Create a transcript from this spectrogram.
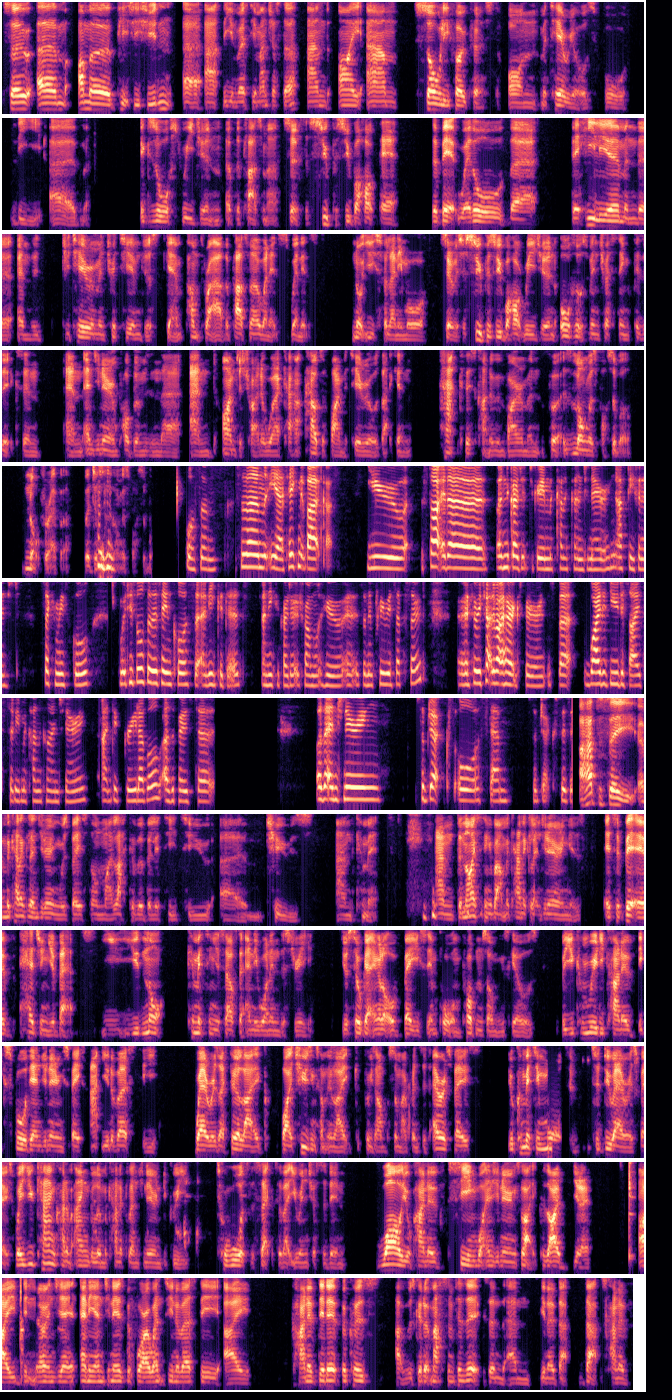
So um, I'm a PhD student uh, at the University of Manchester, and I am solely focused on materials for the um, exhaust region of the plasma. So it's the super super hot bit, the bit with all the the helium and the and the deuterium and tritium just getting pumped right out of the plasma when it's when it's not useful anymore. So it's a super super hot region, all sorts of interesting physics and and engineering problems in there. And I'm just trying to work out how to find materials that can hack this kind of environment for as long as possible. Not forever, but just as long as possible. Awesome. So then, yeah, taking it back, you started a undergraduate degree in mechanical engineering after you finished secondary school, which is also the same course that Anika did. Anika graduated from, who is in a previous episode. Uh, so we chatted about her experience, but why did you decide to study mechanical engineering at degree level as opposed to other engineering subjects or STEM subjects, physics? I have to say, uh, mechanical engineering was based on my lack of ability to um, choose and commit. and the nice thing about mechanical engineering is it's a bit of hedging your bets. You, you're not committing yourself to any one industry. You're still getting a lot of base, important problem solving skills, but you can really kind of explore the engineering space at university. Whereas I feel like by choosing something like, for example, some of my friends did aerospace, you're committing more to, to do aerospace, whereas you can kind of angle a mechanical engineering degree towards the sector that you're interested in while you're kind of seeing what engineering's like. Because I, you know, I didn't know any engineers before I went to university. I kind of did it because I was good at maths and physics, and and you know that that's kind of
